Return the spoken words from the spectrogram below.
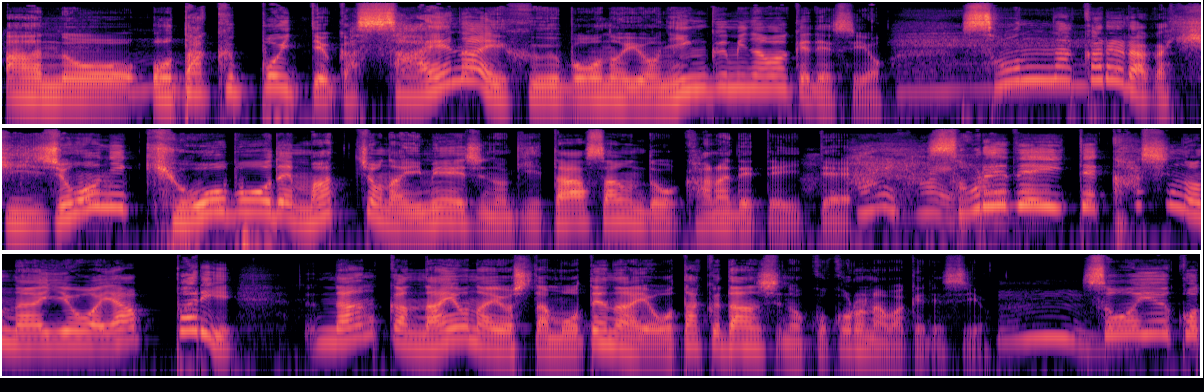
あの、オタクっぽいっていうか、冴えない風貌の4人組なわけですよ。そんな彼らが非常に凶暴でマッチョなイメージのギターサウンドを奏でていて、はいはいはい。それでいて歌詞の内容はやっぱり、なんかなよなよしたモテないオタク男子の心なわけですよ。うんそういう言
